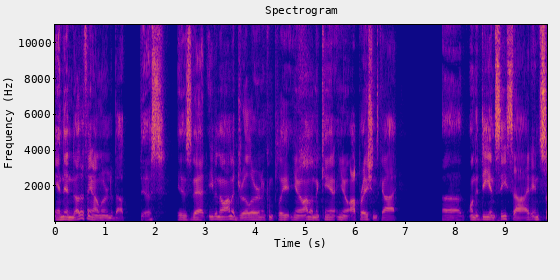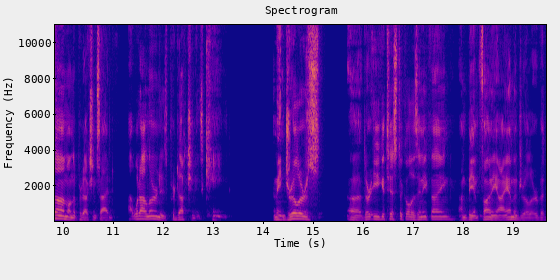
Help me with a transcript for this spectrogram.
And then the other thing I learned about this is that even though I'm a driller and a complete, you know, I'm a mechanic, you know, operations guy uh, on the DNC side and some on the production side, what I learned is production is king. I mean, drillers, uh, they're egotistical as anything. I'm being funny. I am a driller, but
